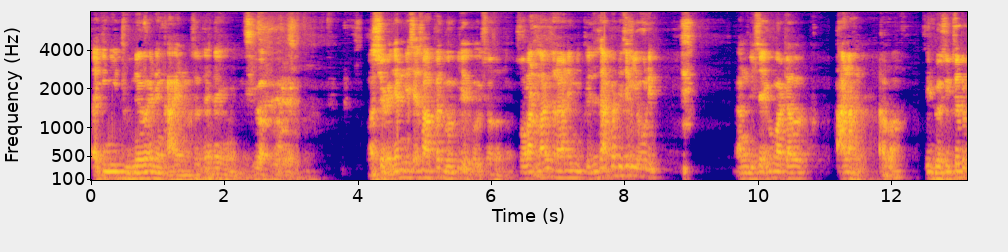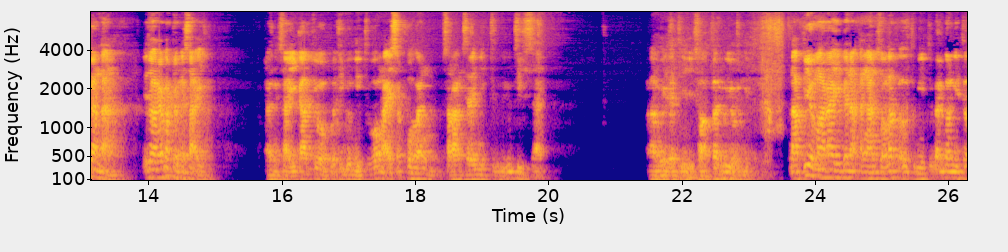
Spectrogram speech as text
Saya ingin dunia yang kain, maksudnya yang siwa Masih banyak di sahabat gue biar gue bisa sholat lagi senang ini itu sahabat di sini unik. Kan di sini modal tanah apa? Tiga sujud itu kan tanah. Itu ada pada ngesai. Ngesai kacau buat tiga gitu orang naik sepuh kan serang serang itu itu bisa Kami jadi sahabat gue unik. Nabi yang marahi kena tengah sholat kalau itu kan kalau gitu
